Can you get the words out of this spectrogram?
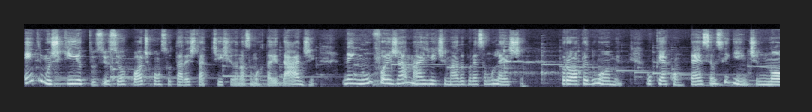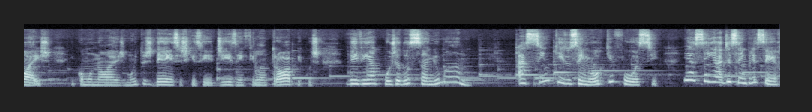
Entre mosquitos, e o senhor pode consultar a estatística da nossa mortalidade, nenhum foi jamais vitimado por essa moléstia própria do homem. O que acontece é o seguinte: nós, e como nós, muitos desses que se dizem filantrópicos, vivem à custa do sangue humano. Assim quis o Senhor que fosse, e assim há de sempre ser.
